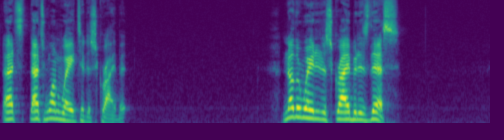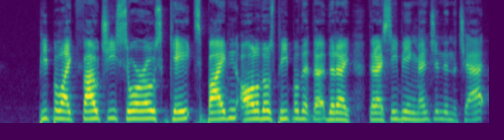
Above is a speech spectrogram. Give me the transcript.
That's, that's one way to describe it. Another way to describe it is this people like Fauci, Soros, Gates, Biden, all of those people that, that, that, I, that I see being mentioned in the chat,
